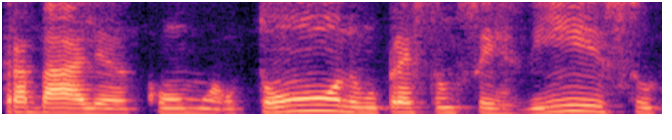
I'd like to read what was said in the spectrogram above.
trabalha como autônomo, presta um serviço,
